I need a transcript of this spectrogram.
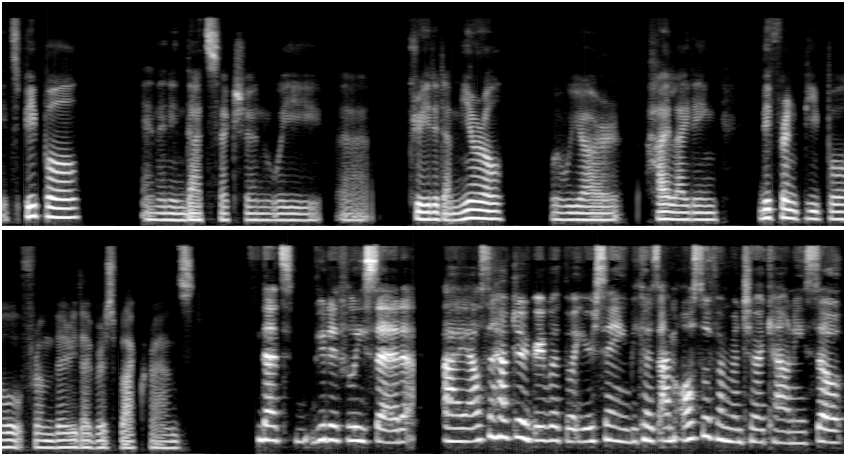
its people. And then in that section, we uh, created a mural where we are highlighting different people from very diverse backgrounds. That's beautifully said. I also have to agree with what you're saying because I'm also from Ventura County. So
